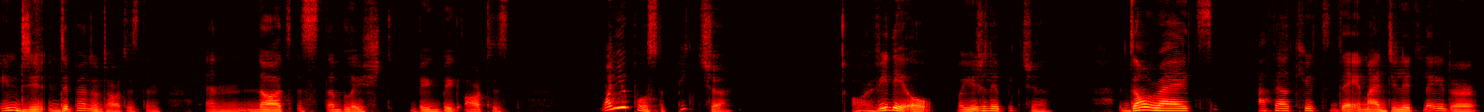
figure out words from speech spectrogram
indie independent artists and and not established big big artists, when you post a picture or a video, but usually a picture, don't write "I felt cute today," might delete later,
